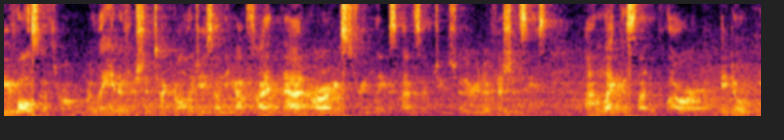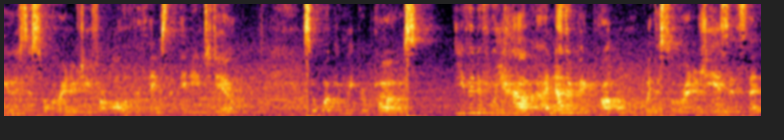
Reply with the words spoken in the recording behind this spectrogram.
we've also thrown really inefficient technologies on the outside that are extremely expensive due to their inefficiencies. Unlike the sunflower, they don't use the solar energy for all of the things that they need to do. So what can we propose? Even if we have another big problem with the solar energy is it's that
